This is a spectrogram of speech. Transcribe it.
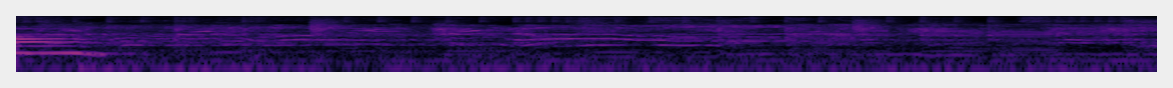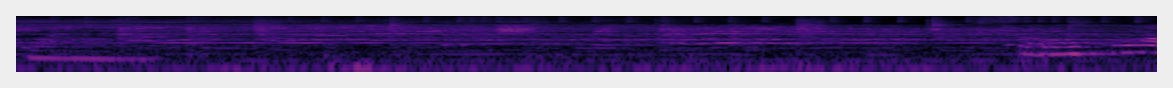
정말 와. 와.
